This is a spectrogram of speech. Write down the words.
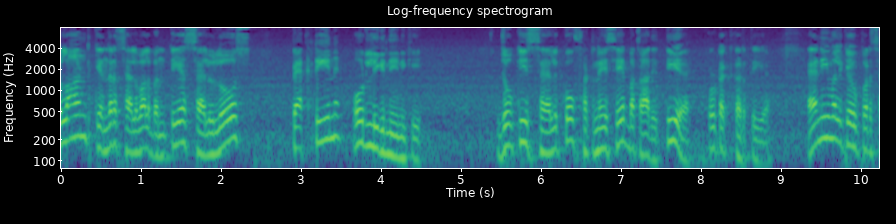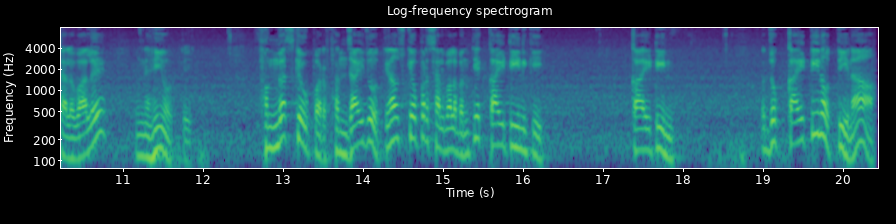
प्लांट के अंदर सेलवाल बनती है सेलुलोस, पैक्टीन और लिग्निन की, जो कि सेल को फटने से बचा देती है, प्रोटेक्ट करती है। एनिमल के ऊपर सेल वाले नहीं होती। फंगस के ऊपर, फंजाई जो होती है ना, उसके ऊपर सेलवाल बनती है, काइटीन की। काइटीन, जो काइटीन होती है ना,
